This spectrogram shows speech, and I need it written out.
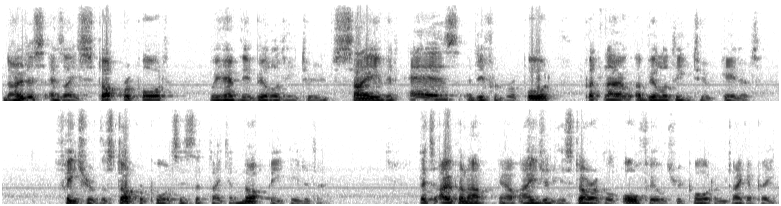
Notice as a stock report we have the ability to save it as a different report but no ability to edit. Feature of the stock reports is that they cannot be edited. Let's open up our Agent Historical All Fields report and take a peek.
